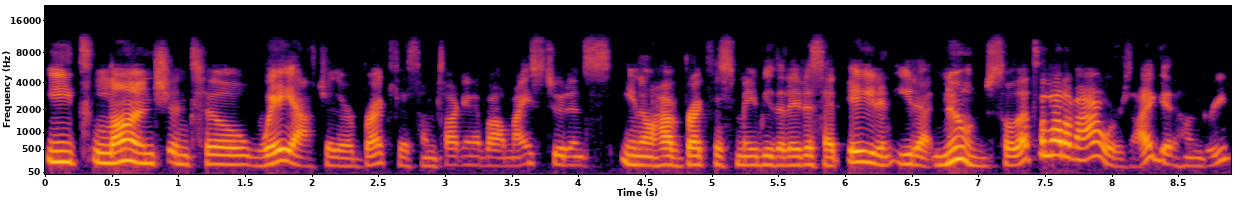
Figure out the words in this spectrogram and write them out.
eat lunch until way after their breakfast i'm talking about my students you know have breakfast maybe the latest at 8 and eat at noon so that's a lot of hours i get hungry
